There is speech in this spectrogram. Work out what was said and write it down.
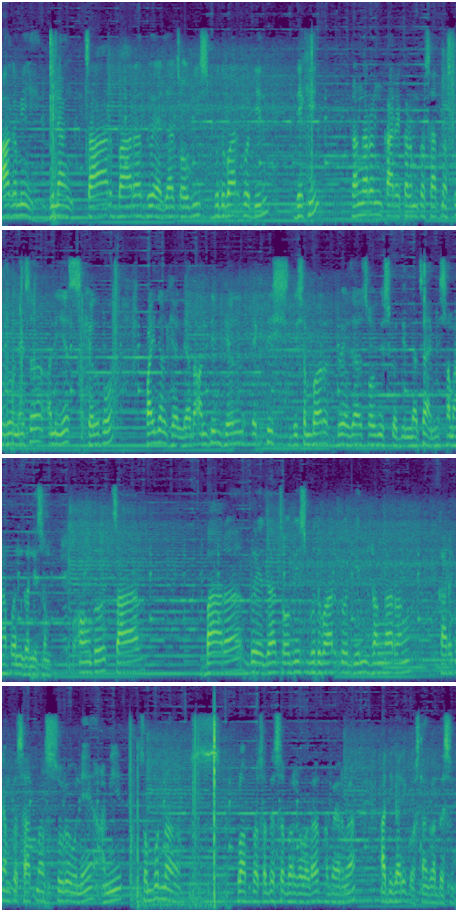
आगामी दिनाङ्क चार बाह्र दुई हजार चौबिस बुधबारको दिनदेखि रङ्गारङ कार्यक्रमको साथमा सुरु हुनेछ अनि यस खेलको फाइनल खेल या त अन्तिम खेल एकतिस डिसेम्बर दुई हजार चौबिसको दिनमा चाहिँ हामी समापन गर्नेछौँ। आउँदो चार बाह्र दुई हजार चौबिस बुधबारको दिन रङ्गारङ कार्यक्रमको साथमा सुरु हुने हामी सम्पूर्ण क्लबको सदस्यवर्गबाट तपाईँहरूमा आधिकारिक घोषणा गर्दछौँ।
